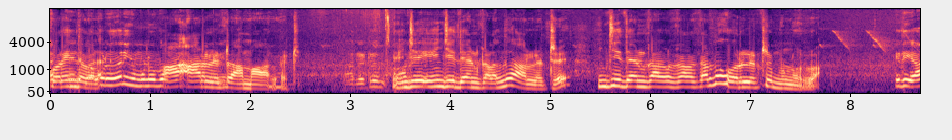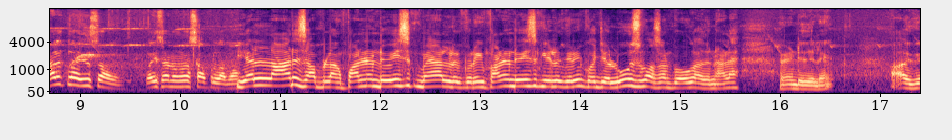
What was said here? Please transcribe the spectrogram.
குறைந்த விலை. நீங்கள் முந்நூறுபா ஆ- அரை லிட்டர் ஆமாம் ஆறு ஆறு லிட்டர் இஞ்சி இஞ்சி தேன் கலந்து அரை லிட்ரு இஞ்சி தேன் கல கலக்கிறது ஒரு லிட்ரு முந்நூறுரூவா இது யாருக்கெல்லாம் யூஸ் ஆகும்? வயசானவங்க சாப்பிடலாமா? எல்லாரும் சாப்பிட்லாங்க. பன்னெண்டு வயசுக்கு மேலே இருக்கிறீங்க பன்னெண்டு வயசுக்கு இருக்கிறீங்க கொஞ்சம் லூஸ் மோஷன் போகும். அதனால வேண்டியது இல்லைங்க அதுக்கு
